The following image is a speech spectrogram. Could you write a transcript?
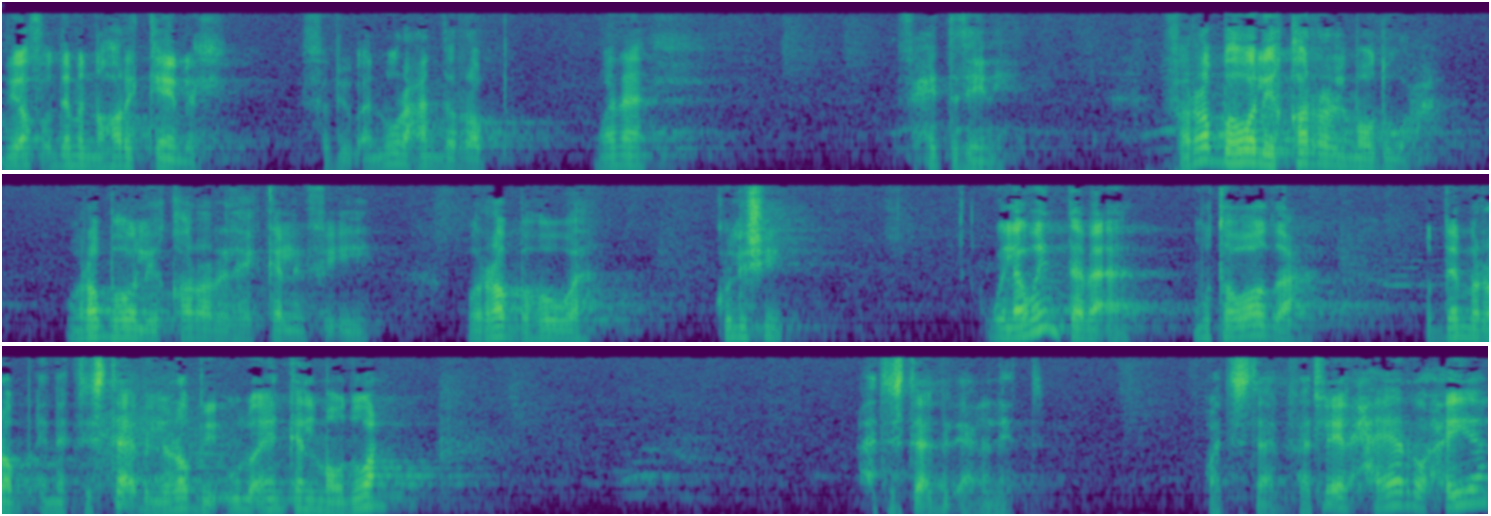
بيقف قدام النهار الكامل. فبيبقى النور عند الرب. وأنا في حتة تاني. فالرب هو اللي يقرر الموضوع. والرب هو اللي يقرر اللي هيتكلم في إيه. والرب هو كل شيء. ولو أنت بقى متواضع قدام الرب إنك تستقبل اللي الرب يقوله ايا كان الموضوع هتستقبل إعلانات. وهتستقبل. فهتلاقي الحياة الروحية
